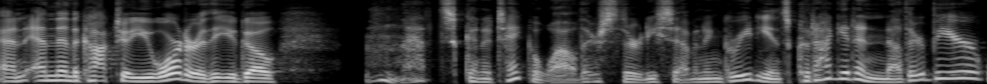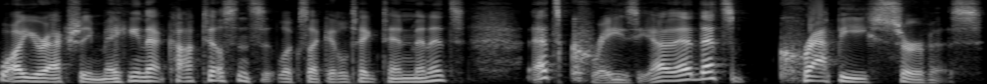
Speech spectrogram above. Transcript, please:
And and then the cocktail you order that you go. Hmm, that's going to take a while. There's 37 ingredients. Could I get another beer while you're actually making that cocktail since it looks like it'll take 10 minutes? That's crazy. That's crappy service.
